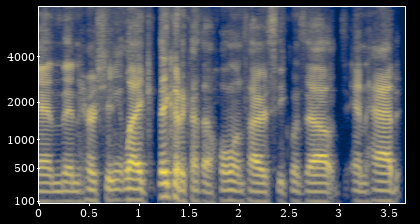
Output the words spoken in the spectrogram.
and then her shooting. Like they could have cut that whole entire sequence out and had,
